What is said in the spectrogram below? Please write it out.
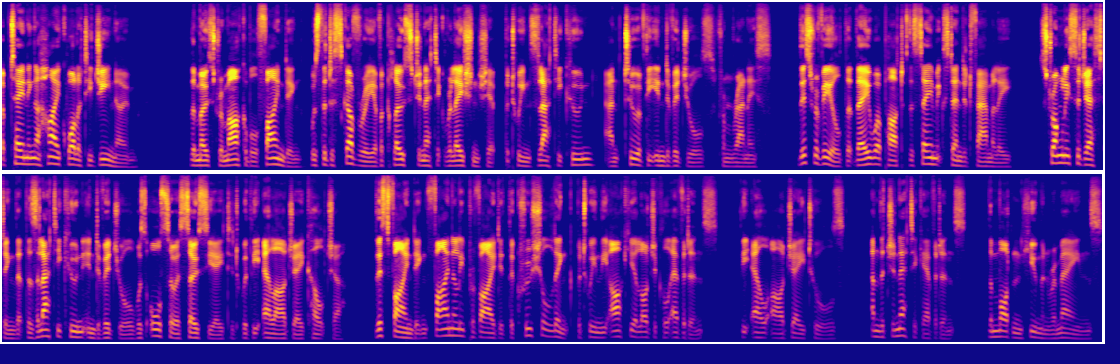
obtaining a high quality genome. The most remarkable finding was the discovery of a close genetic relationship between Zlati Kun and two of the individuals from Ranis. This revealed that they were part of the same extended family, strongly suggesting that the Zlati Kun individual was also associated with the LRJ culture. This finding finally provided the crucial link between the archaeological evidence, the LRJ tools, and the genetic evidence, the modern human remains.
